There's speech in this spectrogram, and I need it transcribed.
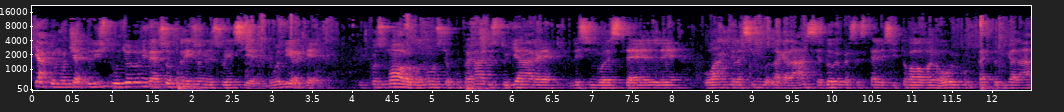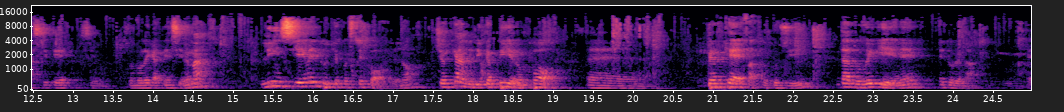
che ha come oggetto di studio l'universo preso nel suo insieme, che vuol dire che il cosmologo non si occuperà di studiare le singole stelle o anche la, singola, la galassia, dove queste stelle si trovano, o il gruppetto di galassie che sono legate insieme, ma l'insieme di tutte queste cose, no? cercando di capire un po' eh, perché è fatto così, da dove viene e dove va. ok?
